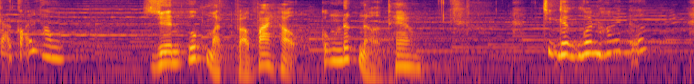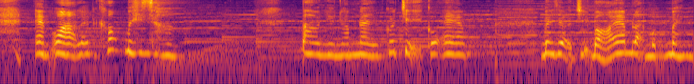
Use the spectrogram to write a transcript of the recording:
cả cõi lòng. Duyên úp mặt vào vai hậu cũng nức nở theo. Chị đừng muốn nói nữa. Em hòa lên khóc bây giờ Bao nhiêu năm nay có chị có em. Bây giờ chị bỏ em lại một mình.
